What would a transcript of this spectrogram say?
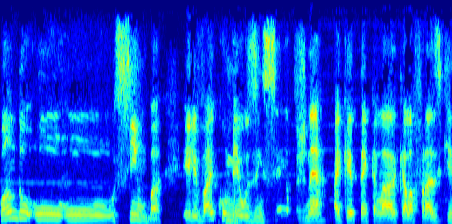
quando o, o, Simba ele vai comer os insetos, né? Aí que tem aquela, aquela frase que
